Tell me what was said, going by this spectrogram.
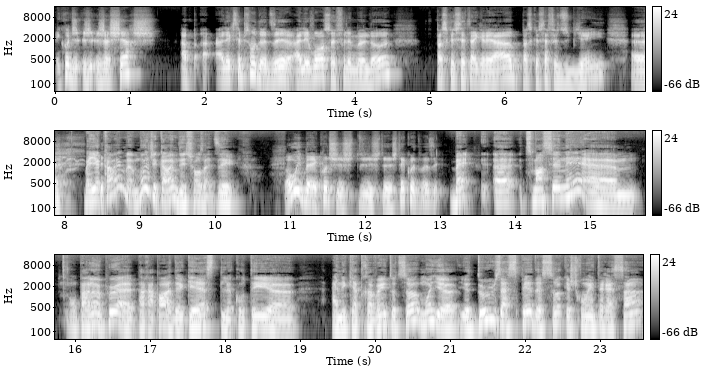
écoute, je, cherche, à, l'exception de dire, allez voir ce film-là, parce que c'est agréable, parce que ça fait du bien. Euh... Mais il y a quand même, moi j'ai quand même des choses à dire. Ah oui, ben écoute, je, je, t'écoute, vas-y. Ben, euh, tu mentionnais, euh, on parlait un peu euh, par rapport à The Guest, le côté années 80, tout ça. Moi, il y a, deux aspects de ça que je trouve intéressants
